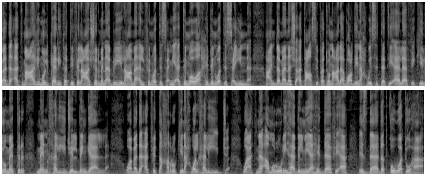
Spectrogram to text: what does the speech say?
بدأت معالم الكارثة في العاشر من أبريل عام 1991 عندما نشأت عاصفة على بعد نحو ستة آلاف كيلومتر من خليج البنغال وبدأت في التحرك نحو الخليج وأثناء مرورها بالمياه الدافئة ازدادت قوتها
